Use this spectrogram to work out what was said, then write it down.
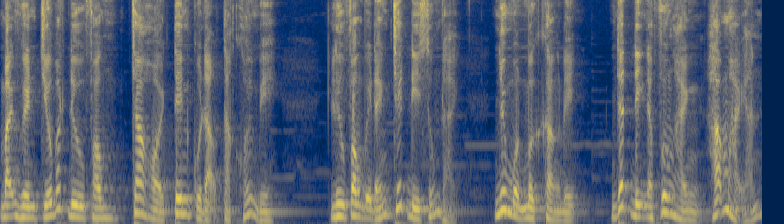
Mạnh huyền chiếu bắt Lưu Phong tra hỏi tên của đạo tặc khói mê. Lưu Phong bị đánh chết đi sống lại, Nhưng một mực khẳng định, Nhất định là Phương Hành hãm hại hắn.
